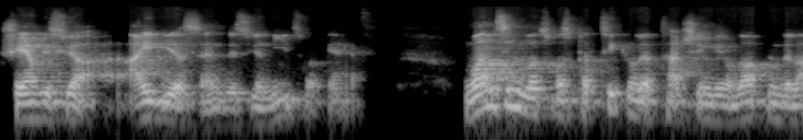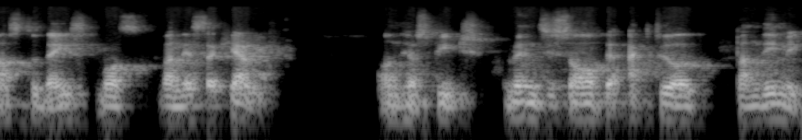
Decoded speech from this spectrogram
share with your ideas and with your needs what you have. One thing that was particularly touching me a lot in the last two days was Vanessa Carey on her speech when she saw the actual pandemic,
